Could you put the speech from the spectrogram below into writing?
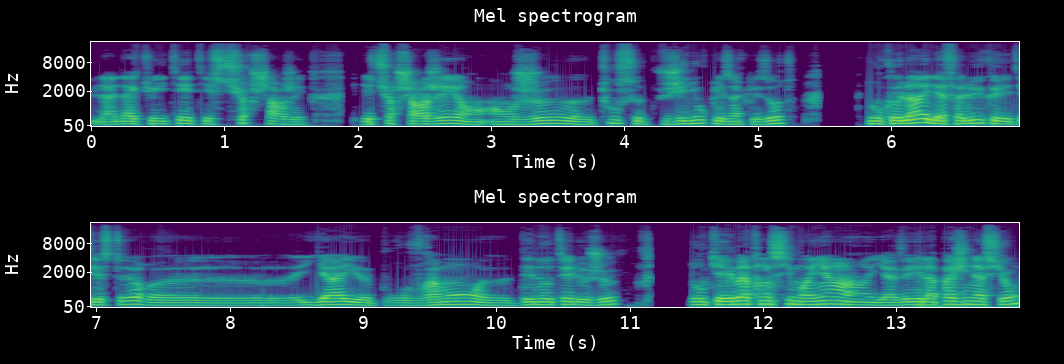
l'actualité était surchargée, et surchargée en, jeux euh, tous plus géniaux que les uns que les autres. Donc euh, là, il a fallu que les testeurs euh, y aillent pour vraiment dénoter le jeu. Donc il n'y avait pas 36 moyens, hein. il y avait la pagination,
